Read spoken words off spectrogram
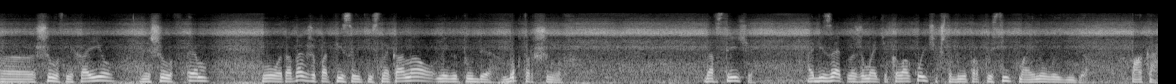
э, Шилов Михаил, Шилов М. Вот, а также подписывайтесь на канал на ютубе Доктор Шилов. До встречи. Обязательно нажимайте колокольчик, чтобы не пропустить мои новые видео. Пока.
